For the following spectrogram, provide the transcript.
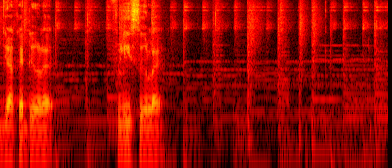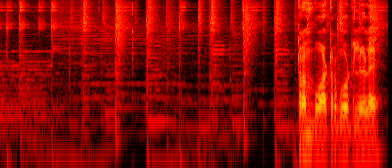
ജാക്കറ്റുകളെ ഫ്ലീസുകളെ. ട്രംപ് വാട്ടർ ബോട്ടിലുകളെ.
